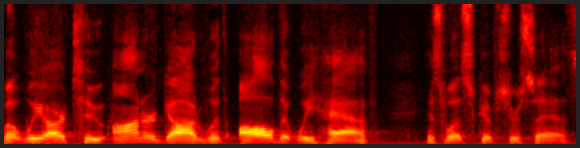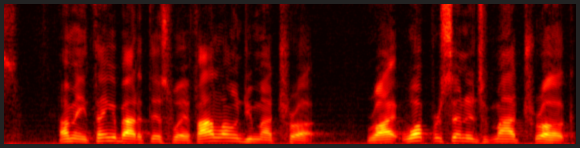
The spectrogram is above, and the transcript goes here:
But we are to honor God with all that we have, is what Scripture says. I mean, think about it this way if I loaned you my truck, right, what percentage of my truck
